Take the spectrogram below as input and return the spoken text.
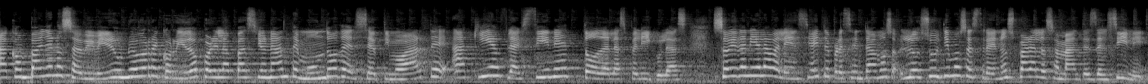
Acompáñanos a vivir un nuevo recorrido por el apasionante mundo del séptimo arte aquí en Flash Cine, todas las películas. Soy Daniela Valencia y te presentamos los últimos estrenos para los amantes del cine.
